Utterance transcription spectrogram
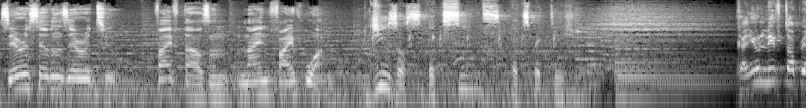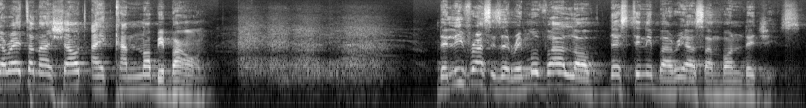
0702 5951. Jesus exceeds expectation. Can you lift up your right hand and shout, I cannot be bound? Deliverance is a removal of destiny barriers and bondages.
